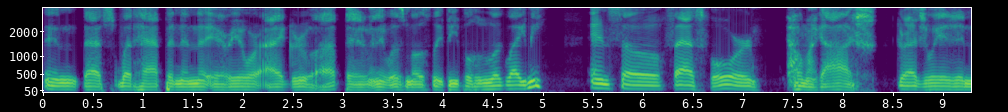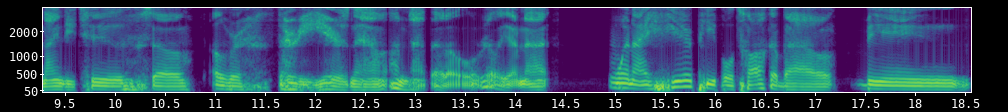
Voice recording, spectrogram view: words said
And that's what happened in the area where I grew up. And it was mostly people who looked like me. And so fast forward, oh my gosh, graduated in 92. Mm-hmm. So over 30 years now. I'm not that old, really, I'm not. When I hear people talk about being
